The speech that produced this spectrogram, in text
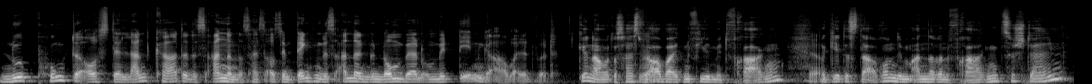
nur Punkte aus der Landkarte des anderen, das heißt aus dem Denken des anderen genommen werden und mit denen gearbeitet wird. Genau, das heißt, wir arbeiten viel mit Fragen. Da geht es darum, dem anderen Fragen zu stellen.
